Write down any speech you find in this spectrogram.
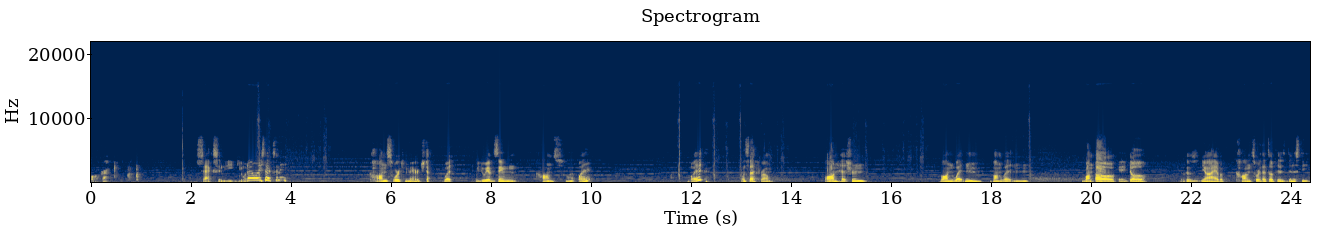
or Saxony. Do you want to ally Saxony? Consort marriage time. What? We do we have the same consort? What? What? What's that from? Von Hessen Von Wettin? Von Wettin. Von. Oh, okay, duh. Because, you know, I have a consort that's of his dynasty.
